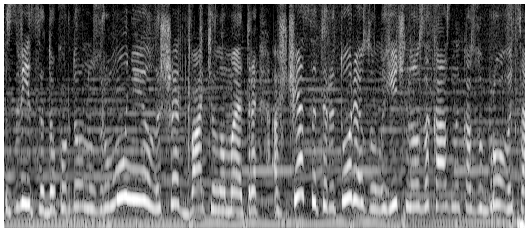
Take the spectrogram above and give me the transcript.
Звідси до кордону з Румунією лише 2 кілометри. А ще це територія зоологічного заказника Зубровиця.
